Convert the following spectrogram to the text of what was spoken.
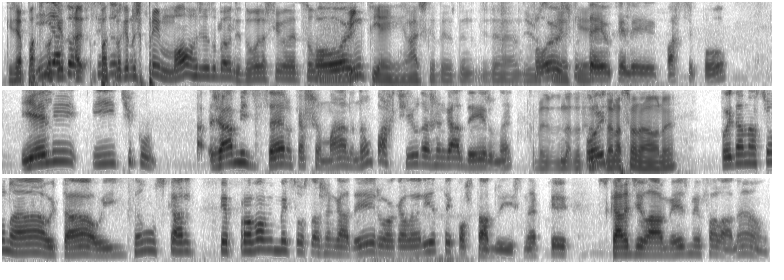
Que já participou aqui, torcida- participou aqui nos primórdios do Baião de Dois, acho que são Foi. 20 aí, acho que de Foi, eu aqui. escutei o que ele participou. E ele, e tipo, já me disseram que a chamada não partiu da Jangadeiro, né? Da, Foi- da Nacional, né? Foi da Nacional e tal. E, então os caras, porque provavelmente se fosse da Jangadeiro, a galera ia ter cortado isso, né? Porque os caras de lá mesmo iam falar, não,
